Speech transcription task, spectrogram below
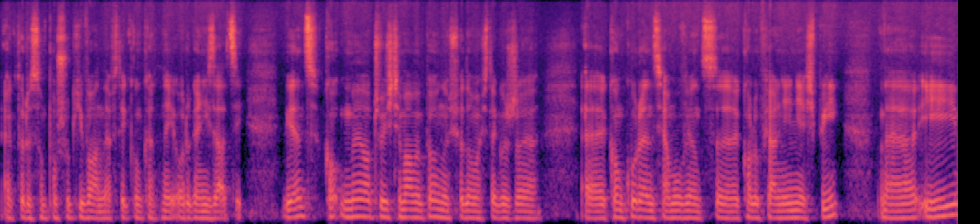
e, które są poszukiwane w tej konkretnej organizacji. Więc my oczywiście mamy pełną świadomość tego, że konkurencja, mówiąc kolokwialnie, nie śpi i,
